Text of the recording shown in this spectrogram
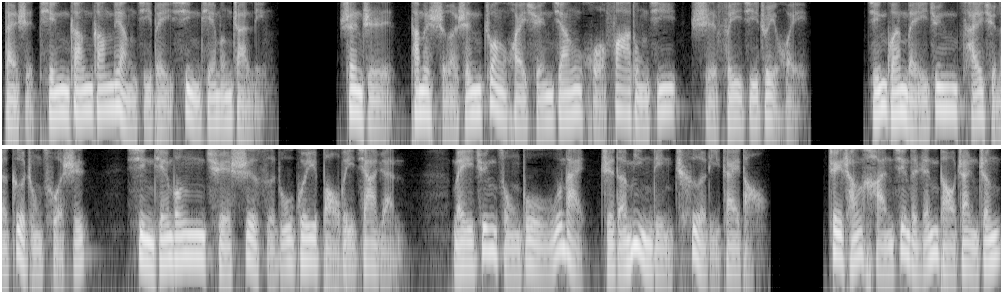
但是天刚刚亮即被信天翁占领。甚至他们舍身撞坏悬桨或发动机，使飞机坠毁。尽管美军采取了各种措施，信天翁却视死如归，保卫家园。美军总部无奈，只得命令撤离该岛。这场罕见的人岛战争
